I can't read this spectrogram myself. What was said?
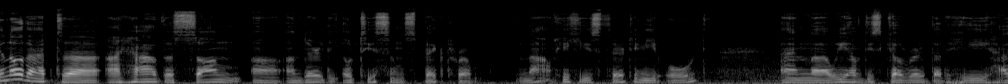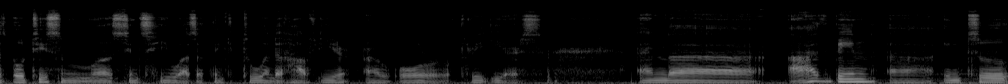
you know that uh, I have a son uh, under the autism spectrum. Now he is 13 year old, and uh, we have discovered that he has autism uh, since he was, I think, two and a half year uh, or three years. And uh, I've been into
